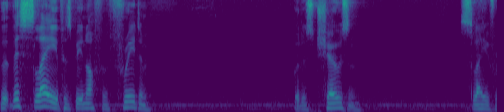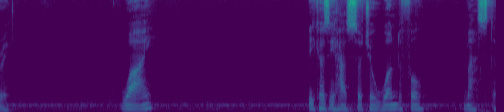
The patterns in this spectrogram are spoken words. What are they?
that this slave has been offered freedom but has chosen slavery. Why? Because he has such a wonderful master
